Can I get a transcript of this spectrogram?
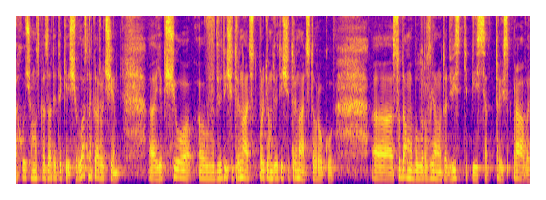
Хочемо сказати таке, що, власне кажучи, е, якщо в 2013, протягом 2013 року е, судами було розглянуто 253 справи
